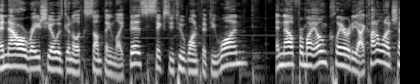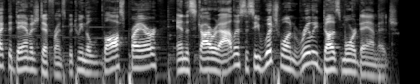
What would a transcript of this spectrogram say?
And now our ratio is going to look something like this, 62, 151. And now for my own clarity, I kind of want to check the damage difference between the Lost Prayer and the Skyward Atlas to see which one really does more damage.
